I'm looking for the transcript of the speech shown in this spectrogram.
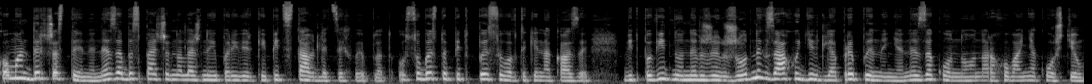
Командир частини не забезпечив належної перевірки підстав для цих виплат, особисто підписував такі накази. Відповідно, не вжив жодних заходів для припинення незаконного нарахування коштів.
